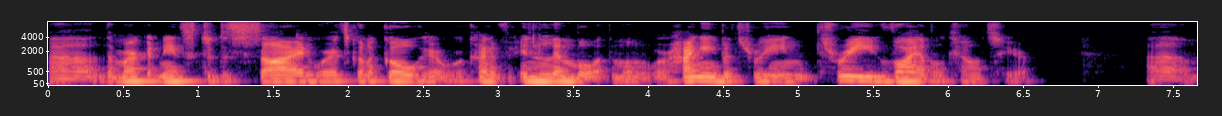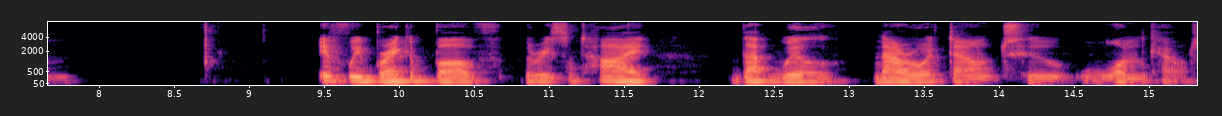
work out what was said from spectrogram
uh, the market needs to decide where it's going to go here. We're kind of in limbo at the moment. We're hanging between three viable counts here. Um, if we break above the recent high, that will narrow it down to one count,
